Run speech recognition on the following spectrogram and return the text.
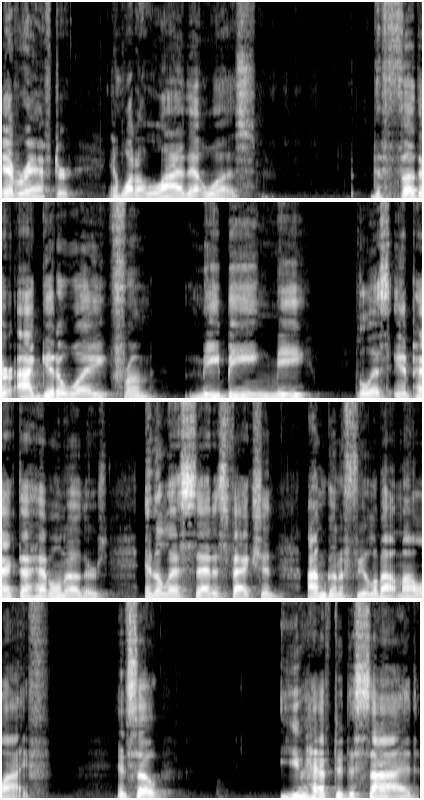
ever after. And what a lie that was. The further I get away from me being me, the less impact I have on others, and the less satisfaction I'm going to feel about my life. And so you have to decide,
